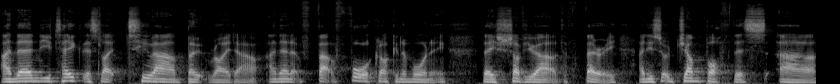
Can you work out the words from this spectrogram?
And then you take this like two hour boat ride out. And then at about four o'clock in the morning, they shove you out of the ferry and you sort of jump off this. Uh,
